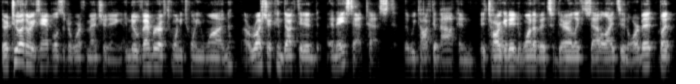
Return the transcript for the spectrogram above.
There are two other examples that are worth mentioning. In November of 2021, uh, Russia conducted an ASAT test that we talked about, and it targeted one of its derelict satellites in orbit, but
